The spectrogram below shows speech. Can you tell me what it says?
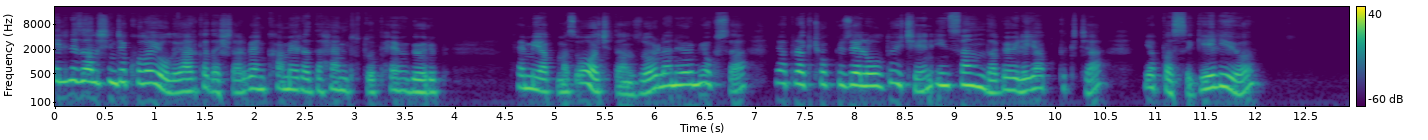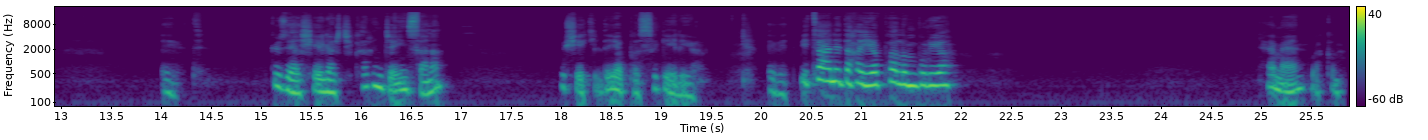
Eliniz alışınca kolay oluyor arkadaşlar. Ben kamerada hem tutup hem görüp hem yapmaz. O açıdan zorlanıyorum. Yoksa yaprak çok güzel olduğu için insanın da böyle yaptıkça yapası geliyor. Evet. Güzel şeyler çıkarınca insanın bu şekilde yapası geliyor. Evet. Bir tane daha yapalım buraya. Hemen bakın.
